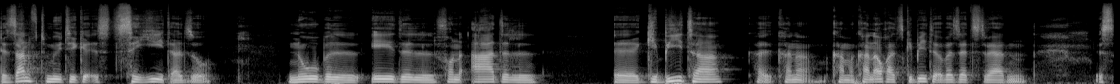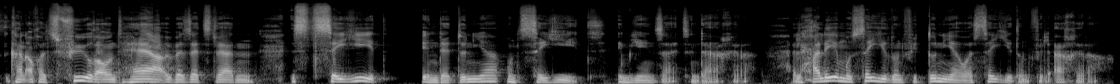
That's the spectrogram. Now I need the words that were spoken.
der Sanftmütige ist Sayyid, also nobel, edel, von Adel, äh, Gebieter, kann, kann, man kann auch als Gebieter übersetzt werden, es kann auch als Führer und Herr übersetzt werden, ist Sayyid in der Dunya und Sayyid im Jenseits, in der Akhira. Al-Halimu Sayyidun fi dunya wa Sayyidun fil akhirah.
